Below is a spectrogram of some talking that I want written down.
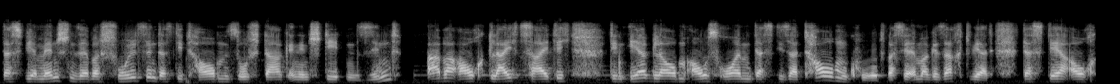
dass wir Menschen selber schuld sind, dass die Tauben so stark in den Städten sind aber auch gleichzeitig den Ehrglauben ausräumen, dass dieser Taubenkot, was ja immer gesagt wird, dass der auch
